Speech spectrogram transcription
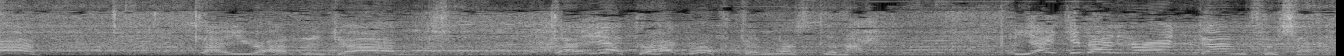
الشباب أيها الرجال أيتها الأخت المسلمة. يجب أن نعد أنفسنا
